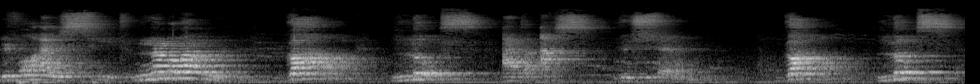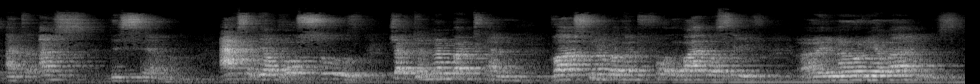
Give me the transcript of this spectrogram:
before I see it. Number one, God looks at us the same. God looks at us the same. Acts of the Apostles, chapter number 10, verse number 34, the Bible says, uh, I now realize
